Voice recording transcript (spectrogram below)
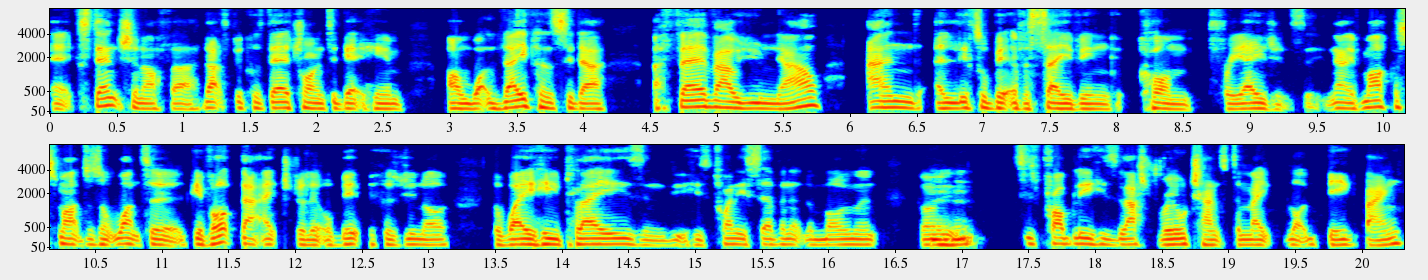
extension offer, that's because they're trying to get him on what they consider a fair value now and a little bit of a saving come free agency. Now, if Marcus Smart doesn't want to give up that extra little bit because, you know, the way he plays and he's 27 at the moment, going, Mhm. this is probably his last real chance to make like big bank.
